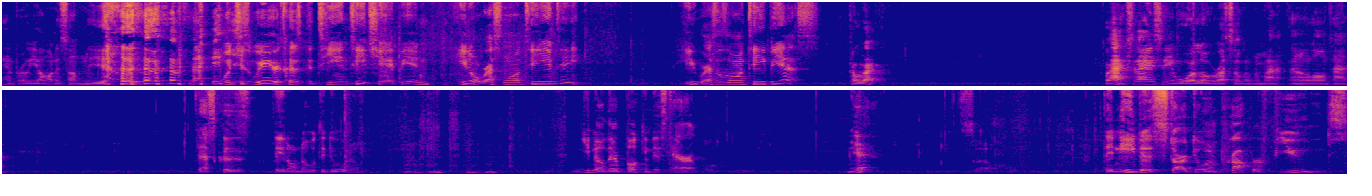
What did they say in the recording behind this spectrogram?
Damn, bro, you on to something here. Which is weird because the TNT champion he don't wrestle on TNT. He wrestles on TBS. correct. Well, actually, I ain't seen Wardlow wrestle in a, in a long time. That's because they don't know what to do with him. Mm-hmm. You know their booking is terrible. Yeah. They need to start doing proper feuds.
